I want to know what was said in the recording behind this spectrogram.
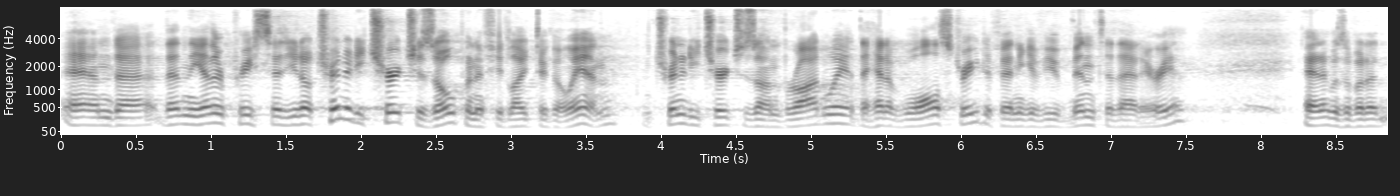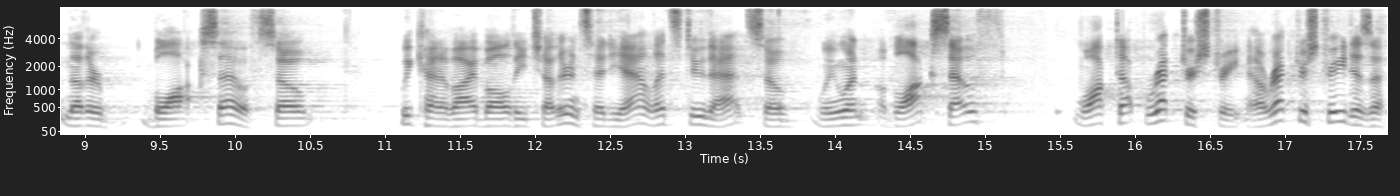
And uh, then the other priest said, You know, Trinity Church is open if you'd like to go in. And Trinity Church is on Broadway at the head of Wall Street, if any of you have been to that area and it was about another block south. So we kind of eyeballed each other and said, yeah, let's do that. So we went a block south, walked up Rector Street. Now, Rector Street is a,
